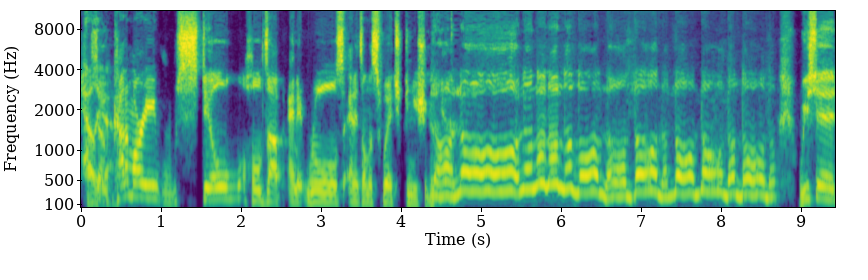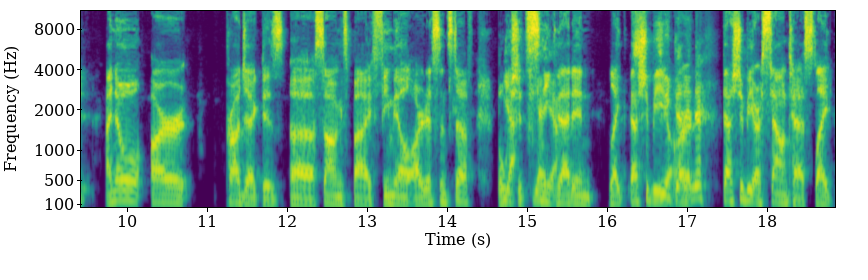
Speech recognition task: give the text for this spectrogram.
yeah, so yeah. Katamari still holds up and it rules and it's on the Switch and you should go. La, get it. la, la, la, la, la, la, la, la, la, la, la, la, la. We should. I know our project is uh, songs by female artists and stuff. But yeah, we should sneak yeah, yeah. that in. Like that should be sneak our, that, that, should be our sound test. Like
